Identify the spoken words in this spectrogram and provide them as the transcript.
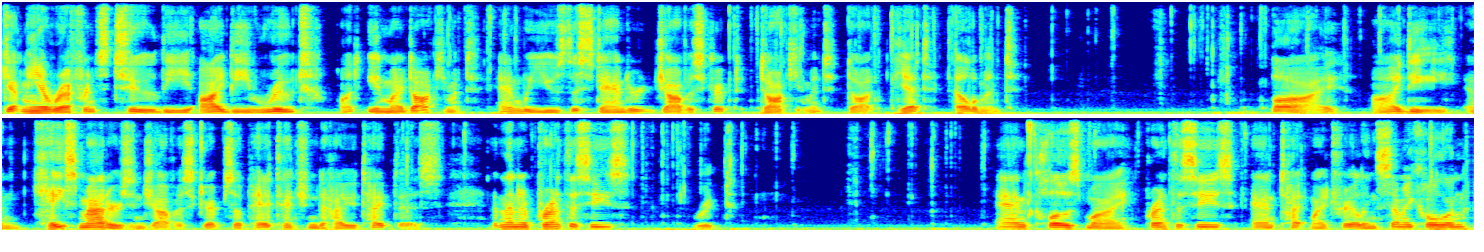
get me a reference to the ID root in my document. And we use the standard JavaScript document.getElement by ID, and case matters in JavaScript, so pay attention to how you type this. And then in parentheses, root and close my parentheses and type my trailing semicolon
